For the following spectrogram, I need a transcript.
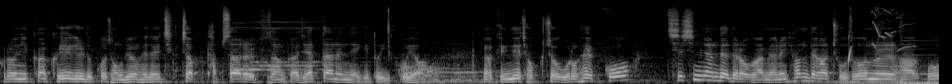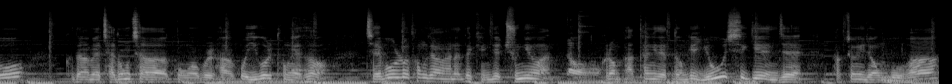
그러니까 그 얘기를 듣고 정주영 회장이 직접 답사를 부산까지 했다는 얘기도 있고요. 그러니까 굉장히 적극적으로 했고 70년대 들어가면 현대가 조선을 하고 그 다음에 자동차 공업을 하고 이걸 통해서 재벌로 성장하는데 굉장히 중요한 어. 그런 바탕이 됐던 게 요 시기에 이제 박정희 정부와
